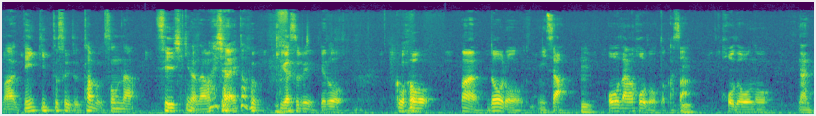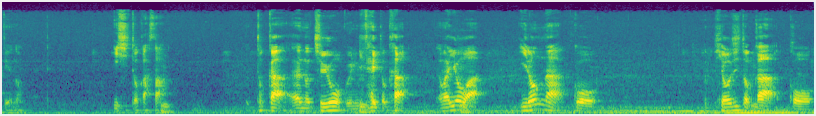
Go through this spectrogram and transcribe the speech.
まあネイキッドストリート多分そんな正式な名前じゃないと思う気がするんやけどこうまあ道路にさうん。横断歩道とかさ、うん。歩道のなんていうの石とかさ、うん。とかあの中央分離帯とか、まあ、要はいろんなこう表示とかこ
